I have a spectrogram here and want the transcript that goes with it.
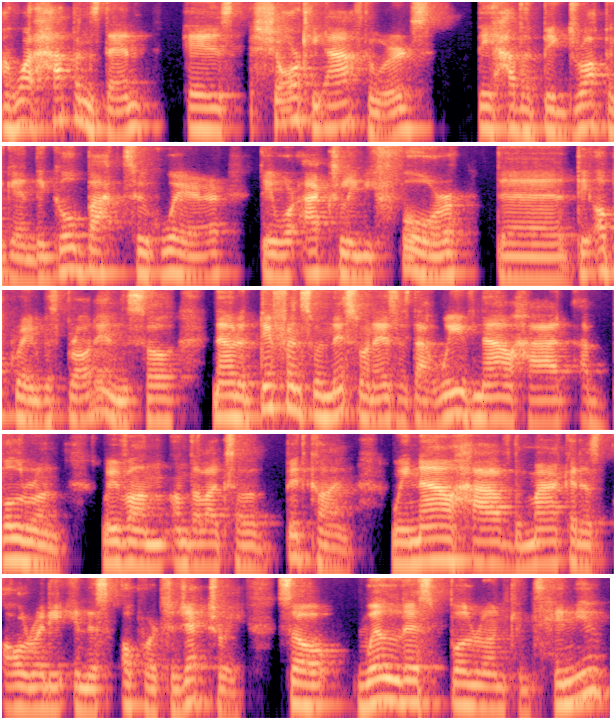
And what happens then is shortly afterwards, they have a big drop again. They go back to where they were actually before the the upgrade was brought in. So now the difference when this one is is that we've now had a bull run. We've on on the likes of Bitcoin. We now have the market is already in this upward trajectory. So will this bull run continue?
